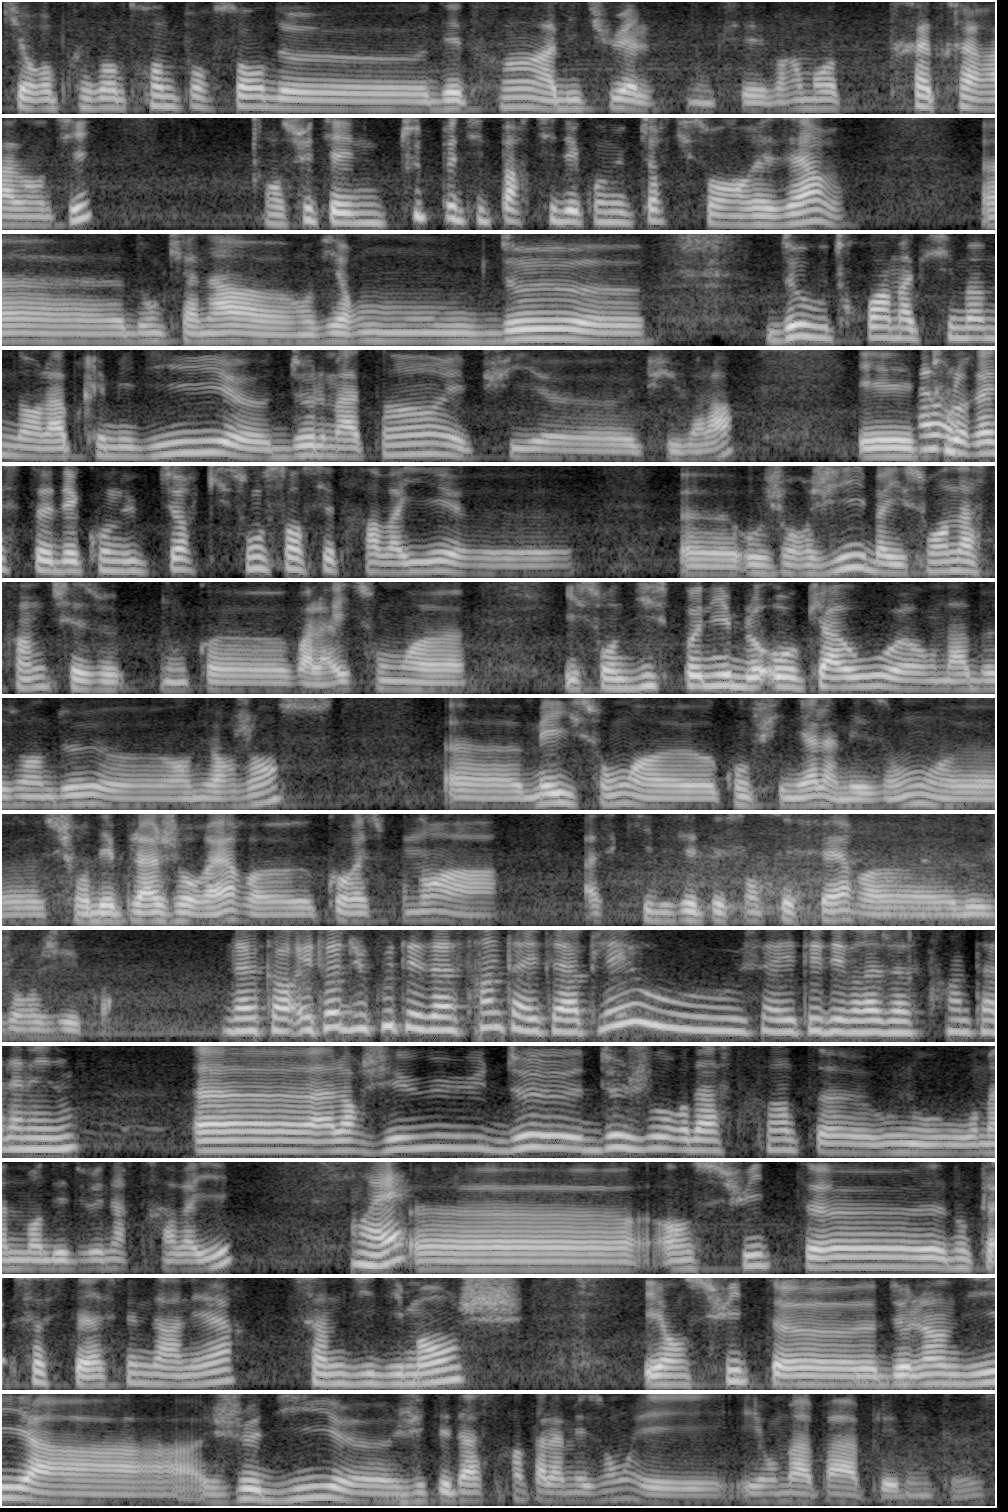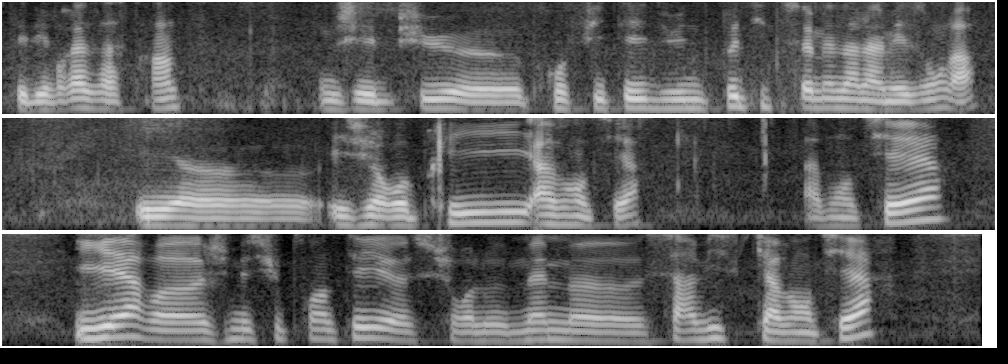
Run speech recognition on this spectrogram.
qui représente 30% de, des trains habituels donc c'est vraiment très très ralenti ensuite il y a une toute petite partie des conducteurs qui sont en réserve donc il y en a environ deux deux ou trois maximum dans l'après-midi, euh, deux le matin, et puis, euh, et puis voilà. Et ah tout le reste des conducteurs qui sont censés travailler euh, au jour J, bah, ils sont en astreinte chez eux. Donc voilà, ils sont, ils sont disponibles au cas où on a besoin d'eux en urgence. mais ils sont confinés à la maison sur des plages horaires correspondant à, à ce qu'ils étaient censés faire le jour J. Quoi. D'accord. Et toi, du coup, tes astreintes, t'as été appelé ou ça a été des vraies astreintes à la maison? Euh, Alors, j'ai eu deux, deux jours d'astreinte euh, où on m'a demandé de venir travailler. Ouais. Euh, ensuite, donc ça, c'était la semaine dernière, samedi, dimanche. Et ensuite, de lundi à jeudi, j'étais d'astreinte à la maison et, et on m'a pas appelé. Donc, c'était des vraies astreintes. Donc, j'ai pu profiter d'une petite semaine à la maison là. Euh, et, j'ai repris avant-hier. Avant-hier. Hier, euh, je me suis pointé euh, sur le même service qu'avant-hier.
